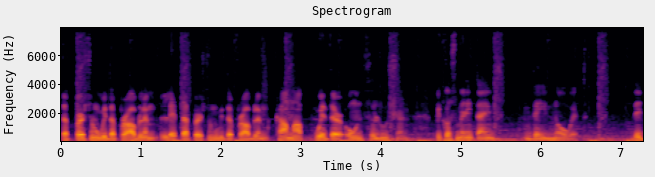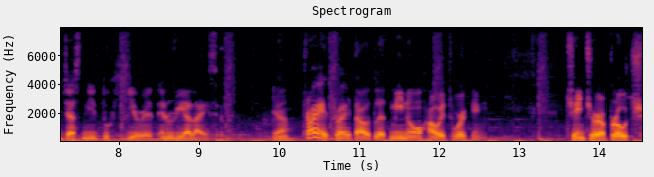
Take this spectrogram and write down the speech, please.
the person with the problem, let the person with the problem come up with their own solution because many times they know it. They just need to hear it and realize it. Yeah? Try it, try it out. Let me know how it's working. Change your approach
